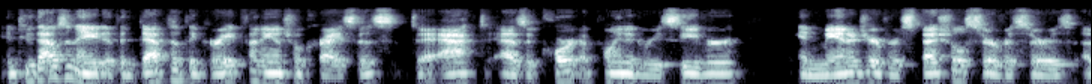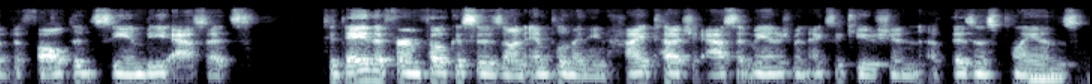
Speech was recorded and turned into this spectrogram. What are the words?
In 2008, at the depth of the great financial crisis, to act as a court appointed receiver and manager for special servicers of defaulted CMB assets, Today, the firm focuses on implementing high touch asset management execution of business plans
